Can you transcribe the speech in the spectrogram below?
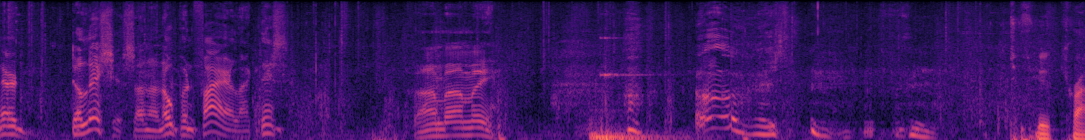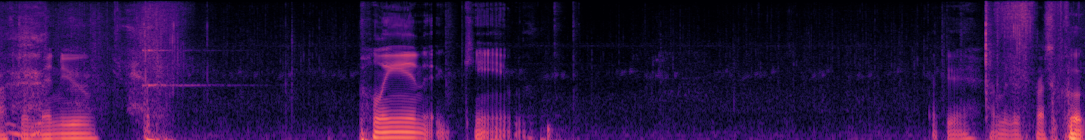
They're delicious on an open fire like this. Fine by me. View crafting menu. Playing game. Okay, let me just press cook.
